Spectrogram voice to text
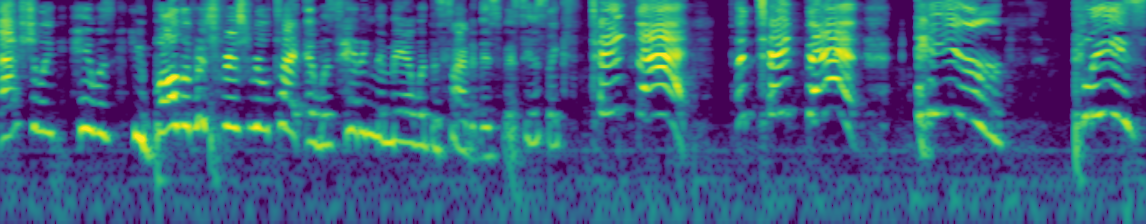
Actually, he was, he balled up his fist real tight and was hitting the man with the side of his fist. He was like, take that, take that, here, please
